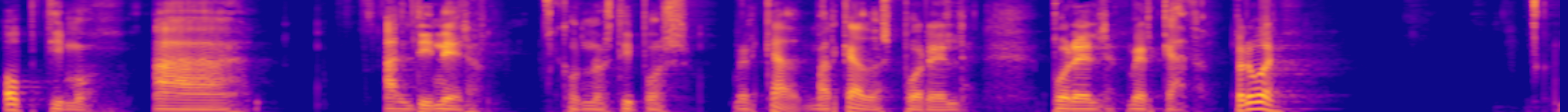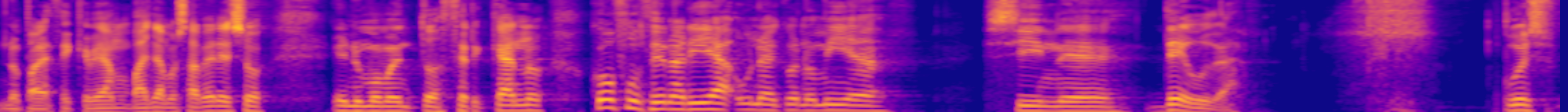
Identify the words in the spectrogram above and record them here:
óptimo al dinero con unos tipos marcados por el, por el mercado. Pero bueno, no parece que vayamos a ver eso en un momento cercano. ¿Cómo funcionaría una economía sin eh, deuda? Pues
